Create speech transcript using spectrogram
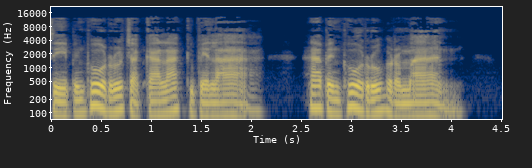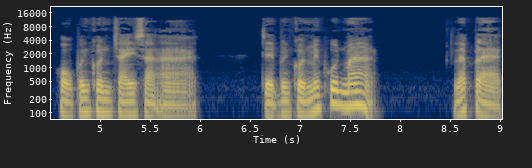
สี่เป็นผู้รู้จักกาลคือเวลาห้าเป็นผู้รู้ประมาณหกเป็นคนใจสะอาดเจ็ดเป็นคนไม่พูดมาก และแปด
